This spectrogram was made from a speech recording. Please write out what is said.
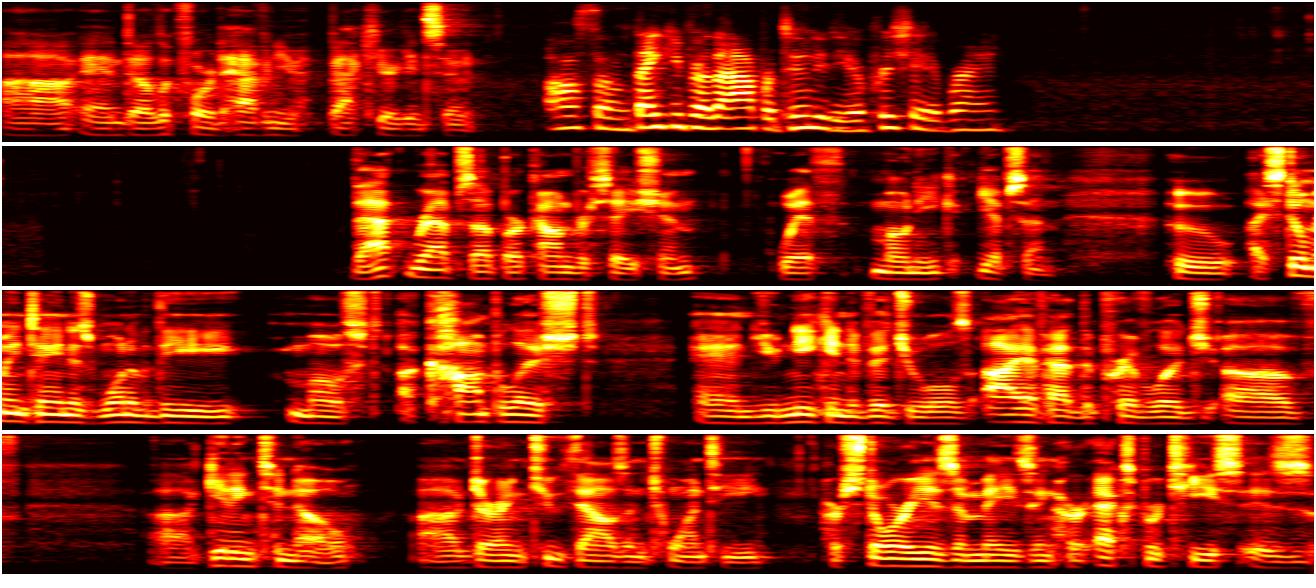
uh, and uh, look forward to having you back here again soon. Awesome. Thank you for the opportunity. Appreciate it, Brian. That wraps up our conversation with Monique Gibson who I still maintain is one of the most accomplished and unique individuals I have had the privilege of uh, getting to know uh, during 2020. Her story is amazing. Her expertise is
